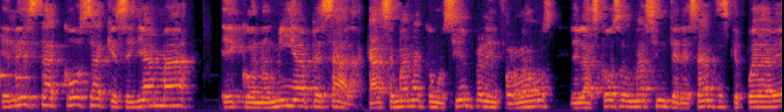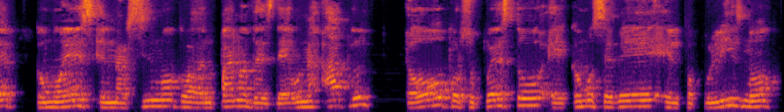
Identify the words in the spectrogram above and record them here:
en esta cosa que se llama economía pesada. Cada semana, como siempre, le informamos de las cosas más interesantes que puede haber, como es el marxismo guadalupano desde una Apple, o por supuesto, eh, cómo se ve el populismo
